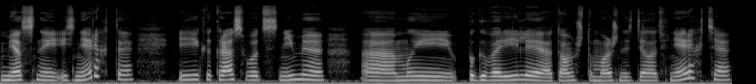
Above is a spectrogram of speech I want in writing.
местные из Нерехты, и как раз вот с ними а, мы поговорили о том, что можно сделать в Нерехте,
